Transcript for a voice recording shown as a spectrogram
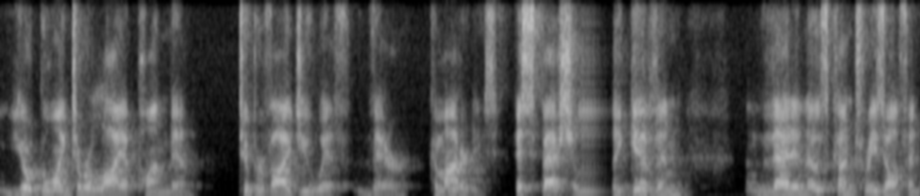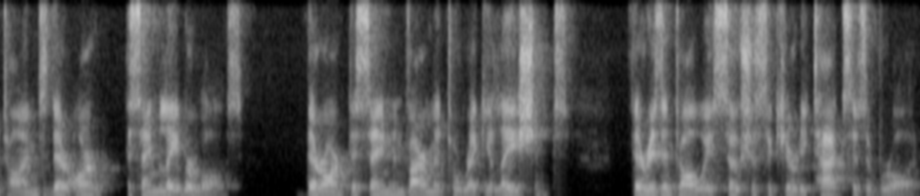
you're going to rely upon them to provide you with their commodities, especially given that in those countries, oftentimes there aren't the same labor laws, there aren't the same environmental regulations, there isn't always social security taxes abroad,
